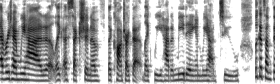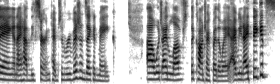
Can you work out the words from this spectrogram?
every time we had like a section of the contract that like we had a meeting and we had to look at something and I had these certain types of revisions I could make. Uh, which I loved the contract, by the way. I mean, I think it's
